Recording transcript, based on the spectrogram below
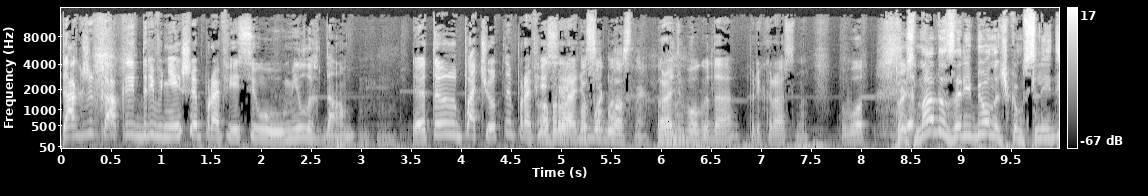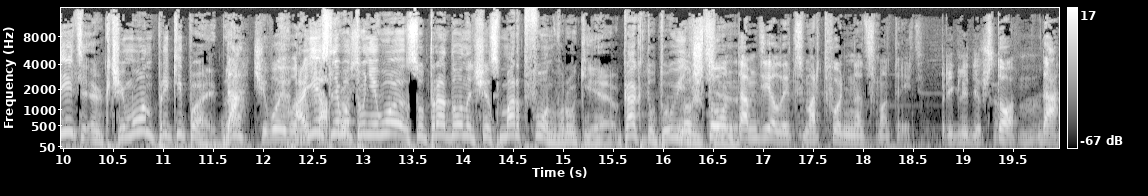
Так же, как и древнейшая профессия у милых дам. Это почетная профессия, Обратно ради бога. согласны. Ради бога, да, прекрасно. Вот. То есть надо за ребеночком следить, э, к чему он прикипает, да? Да, чего его А если вот просит. у него с утра до ночи смартфон в руке, как тут увидеть? Ну что он э, там делает в смартфоне, надо смотреть. Приглядеться. Что? Да.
